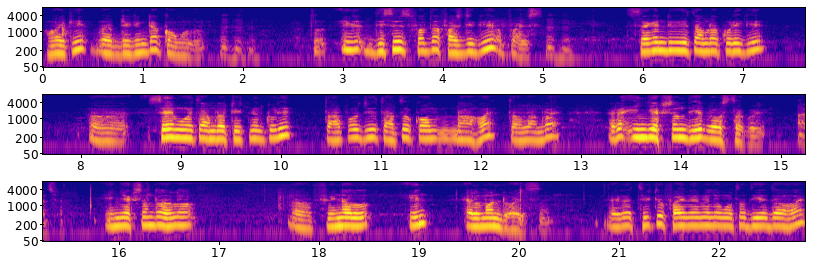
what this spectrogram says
হয় কি ব্লিডিংটা কম হলো। তো this is for the first degree hmm. Second ডিগ্রিতে আমরা করি কি সেম ওয়েতে আমরা ট্রিটমেন্ট করি তারপর যদি তাতেও কম না হয় তাহলে আমরা একটা ইঞ্জেকশন দিয়ে ব্যবস্থা করি। আচ্ছা। ইনজেকশনটা হলো ফিনল ইন অ্যালমন্ড অয়েলস এটা থ্রি টু ফাইভ এম এর মতো দিয়ে দেওয়া হয়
